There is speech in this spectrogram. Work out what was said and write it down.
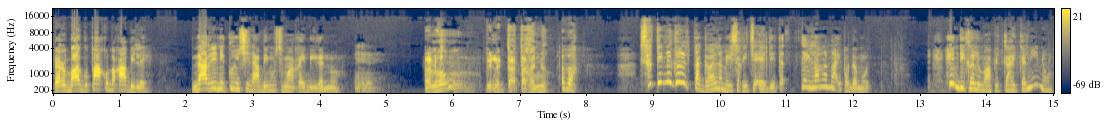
Pero bago pa ako makabili, narinig ko yung sinabi mo sa mga kaibigan mo. Anong pinagtataka nyo? Aba, sa tinagal-tagal na may sakit si Edith at kailangan maipagamot, hindi ka lumapit kahit kanino.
